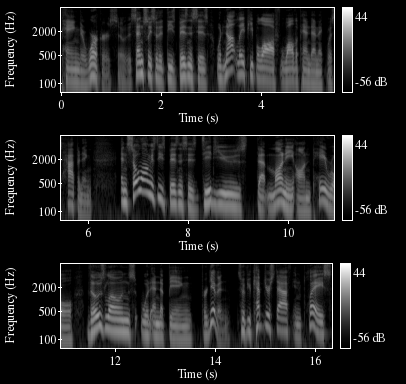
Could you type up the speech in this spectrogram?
paying their workers. So, essentially, so that these businesses would not lay people off while the pandemic was happening. And so long as these businesses did use that money on payroll, those loans would end up being forgiven. So, if you kept your staff in place,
